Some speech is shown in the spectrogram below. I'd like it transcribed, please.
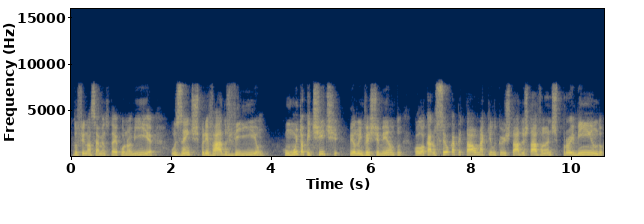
do financiamento da economia, os entes privados viriam com muito apetite pelo investimento, colocar o seu capital naquilo que o Estado estava antes proibindo,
